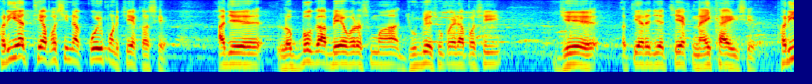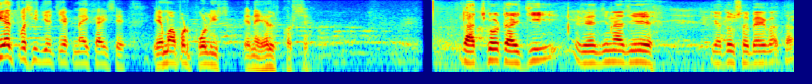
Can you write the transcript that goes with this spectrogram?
ફરિયાદ થયા પછીના કોઈ પણ ચેક હશે. આજે લગભગ આ બે વર્ષમાં ઝુંબેશ ઉપાડ્યા પછી જે અત્યારે જે ચેક નાખાય છે, ફરિયાદ પછી જે ચેક નાખાય છે, એમાં પણ પોલીસ એને હેલ્પ કરશે. રાજકોટ આઈજી રેન્જના જે યાદવ સાહેબ આવ્યા હતા,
